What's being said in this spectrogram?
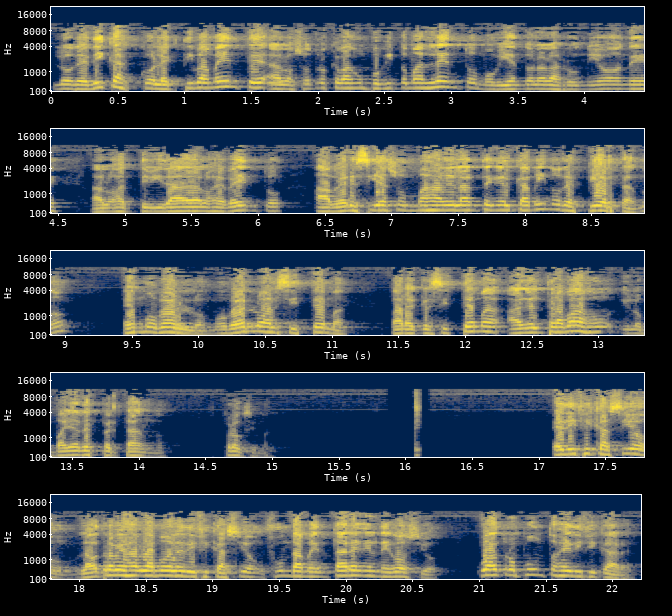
lo dedicas colectivamente a los otros que van un poquito más lento, moviéndolo a las reuniones, a las actividades, a los eventos, a ver si esos más adelante en el camino despiertan, ¿no? Es moverlos, moverlos al sistema para que el sistema haga el trabajo y los vaya despertando. Próxima. Edificación. La otra vez hablamos de la edificación, fundamental en el negocio. Cuatro puntos edificar,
